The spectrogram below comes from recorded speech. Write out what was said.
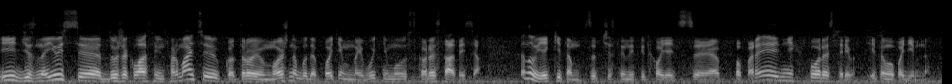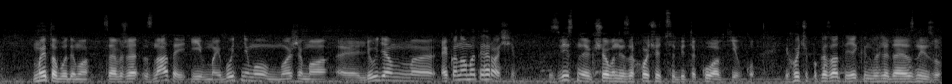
І дізнаюсь е, дуже класну інформацію, котрою можна буде потім в майбутньому скористатися. Ну, які там запчастини підходять з е, попередніх форестерів і тому подібне. Ми то будемо це вже знати, і в майбутньому можемо е, людям економити гроші. Звісно, якщо вони захочуть собі таку автівку. І хочу показати, як він виглядає знизу.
